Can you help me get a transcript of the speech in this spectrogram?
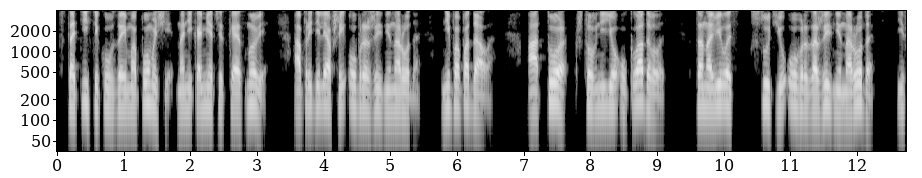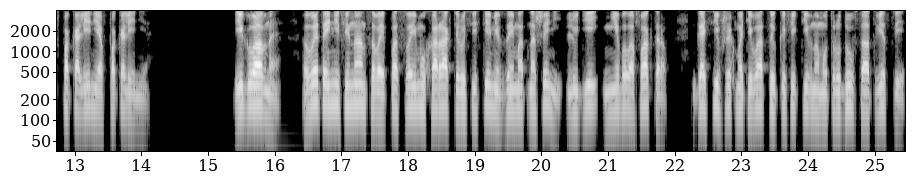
в статистику взаимопомощи на некоммерческой основе определявший образ жизни народа, не попадала, а то, что в нее укладывалось, становилось сутью образа жизни народа из поколения в поколение. И главное, в этой нефинансовой по своему характеру системе взаимоотношений людей не было факторов, гасивших мотивацию к эффективному труду в соответствии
